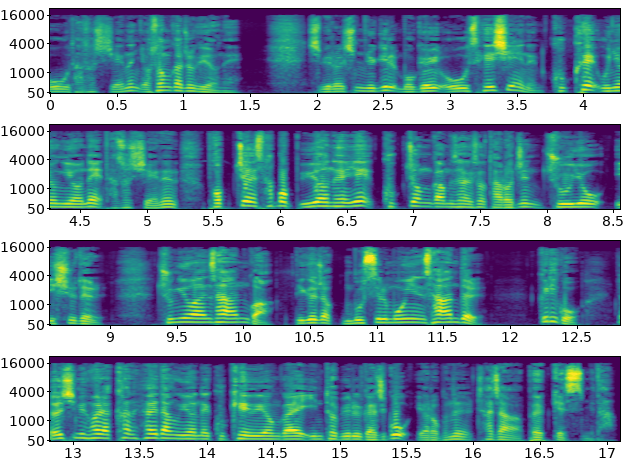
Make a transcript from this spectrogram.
오후 5시에는 여성가족위원회, 11월 16일 목요일 오후 3시에는 국회 운영위원회 5시에는 법제사법위원회의 국정감사에서 다뤄진 주요 이슈들, 중요한 사안과 비교적 무쓸모인 사안들, 그리고 열심히 활약한 해당 위원회 국회의원과의 인터뷰를 가지고 여러분을 찾아뵙겠습니다.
